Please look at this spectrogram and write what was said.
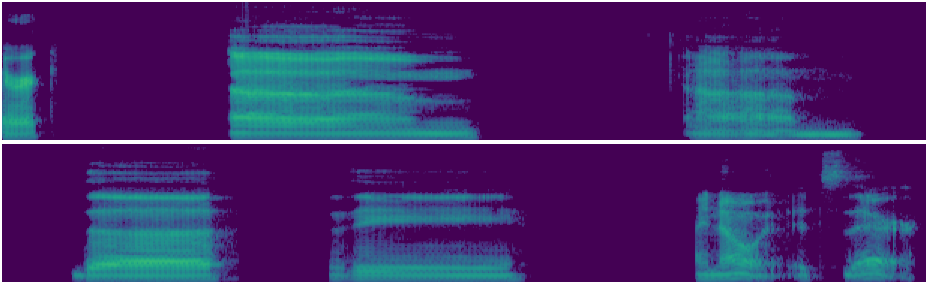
Eric? um. Um. The the. I know it. It's there.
